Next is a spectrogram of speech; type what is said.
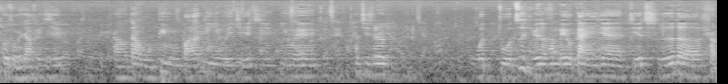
偷走一架飞机，然后但我并不把它定义为劫机，因为他其实我我自己觉得他没有干一件劫持的事儿。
